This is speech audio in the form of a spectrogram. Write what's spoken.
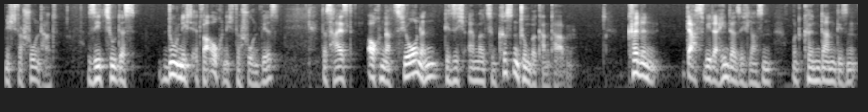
nicht verschont hat, sieh zu, dass du nicht etwa auch nicht verschont wirst. Das heißt, auch Nationen, die sich einmal zum Christentum bekannt haben, können das wieder hinter sich lassen und können dann diesen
